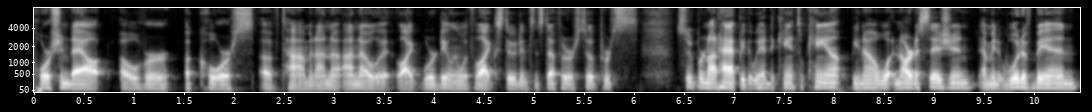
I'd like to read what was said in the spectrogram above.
portioned out over a course of time. And I know, I know that like we're dealing with like students and stuff who are super, super not happy that we had to cancel camp. You know, wasn't our decision. I mean, it would have been,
